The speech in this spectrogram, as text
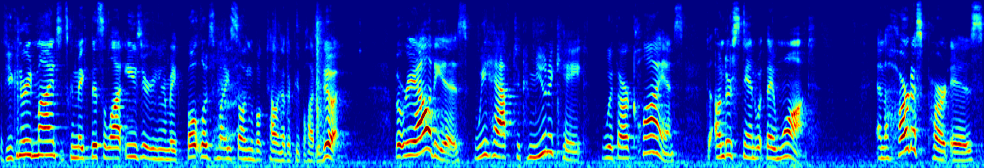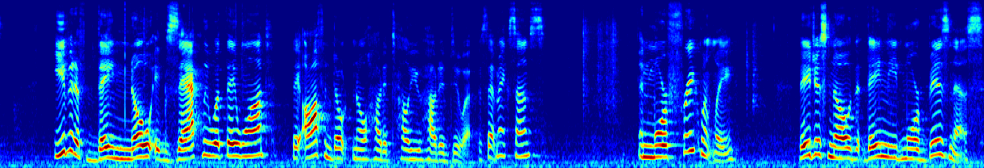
if you can read minds, it's going to make this a lot easier. You're going to make boatloads of money selling the book, telling other people how to do it. But reality is, we have to communicate with our clients to understand what they want. And the hardest part is, even if they know exactly what they want, they often don't know how to tell you how to do it. Does that make sense? And more frequently, they just know that they need more business,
